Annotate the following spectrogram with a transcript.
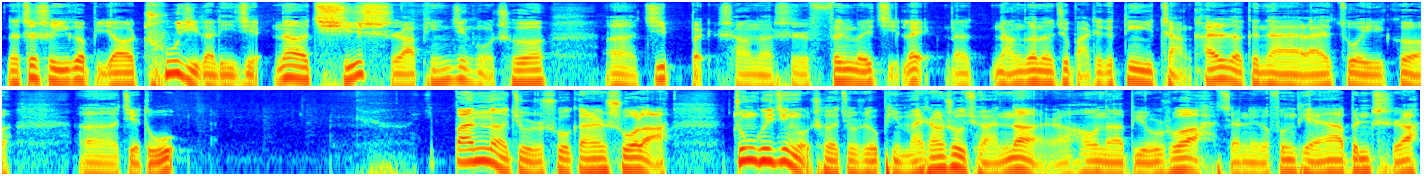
那这是一个比较初级的理解。那其实啊，平行进口车，呃，基本上呢是分为几类。那南哥呢就把这个定义展开的跟大家来做一个呃解读。一般呢就是说，刚才说了啊，中规进口车就是有品牌商授权的。然后呢，比如说啊，像那个丰田啊、奔驰啊，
